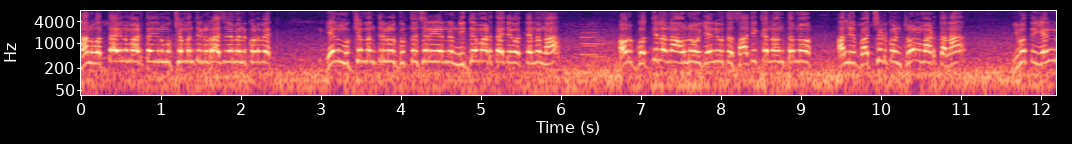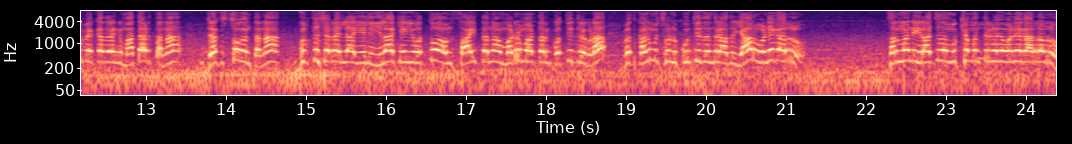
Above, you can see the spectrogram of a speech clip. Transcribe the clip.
ನಾನು ಒತ್ತಾಯನ ಮಾಡ್ತಾ ಇದ್ದೀನಿ, ಮುಖ್ಯಮಂತ್ರಿಗಳು ರಾಜೀನಾಮೆಯನ್ನು ಕೊಡಬೇಕು. ಏನು ಮುಖ್ಯಮಂತ್ರಿಗಳು ಗುಪ್ತಚರಿಯನ್ನು ನಿದ್ದೆ ಮಾಡ್ತಾ ಇದೆ ಇವತ್ತೇನ ಅವ್ರಿಗೆ ಗೊತ್ತಿಲ್ಲ ನಾ, ಅವನು ಏನು ಇವತ್ತು ಸಾಧಿಕನ ಅಂತ ಅಲ್ಲಿ ಬಚ್ಚಿಡ್ಕೊಂಡು ಟ್ರೋಲ್ ಮಾಡ್ತಾನ? ಇವತ್ತು ಹೆಂಗ್ ಬೇಕಾದ್ರೆ ಹಂಗೆ ಮಾತಾಡ್ತಾನ? ಡ್ರಗ್ಸ್ ತಗೊಂತಾನ ಗುಪ್ತಚರ ಇಲ್ಲ ಇಲ್ಲಿ ಇಲಾಖೆ ಇವತ್ತು ಅವ್ನು ಸಾಯ್ತಾನ ಮರ್ಡರ್ ಮಾಡ್ತಾನ ಗೊತ್ತಿದ್ರೆ ಕೂಡ ಇವತ್ತು ಕಣ್ಣು ಮುಚ್ಕೊಂಡು ಕುಂತಿದಂದ್ರೆ ಅದು ಯಾರು ಹೊಣೆಗಾರರು? ಸನ್ಮಾನ್ಯ ಈ ರಾಜ್ಯದ ಮುಖ್ಯಮಂತ್ರಿಗಳೇ ಹೊಣೆಗಾರರವರು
